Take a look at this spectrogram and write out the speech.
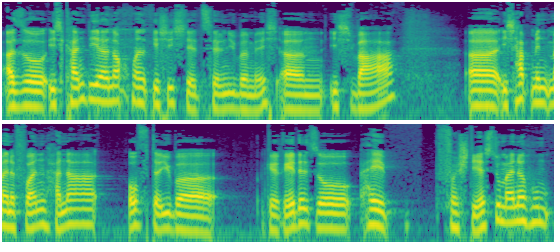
Also, ich kann dir noch mal Geschichte erzählen über mich. Ähm, ich war, äh, ich habe mit meiner Freundin Hannah oft darüber geredet, so, hey, verstehst du meine, hum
